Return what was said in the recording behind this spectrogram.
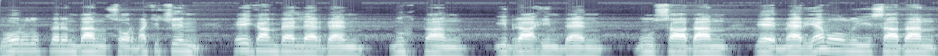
doğruluklarından sormak için peygamberlerden, Nuh'tan, İbrahim'den, Musa'dan ve Meryem oğlu İsa'dan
